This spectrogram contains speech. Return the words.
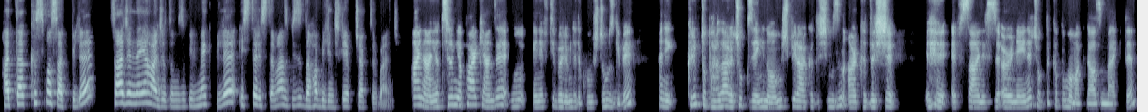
Hatta kısmasak bile sadece neye harcadığımızı bilmek bile ister istemez bizi daha bilinçli yapacaktır bence. Aynen yatırım yaparken de bu NFT bölümünde de konuştuğumuz gibi hani kripto paralarla çok zengin olmuş bir arkadaşımızın arkadaşı efsanesi örneğine çok da kapılmamak lazım belki de.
